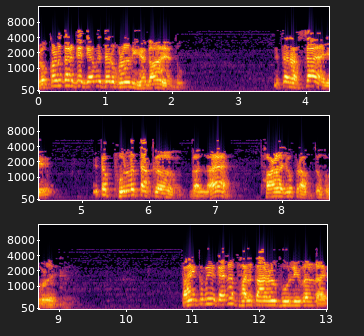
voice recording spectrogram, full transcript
ਰੋਕਣ ਕਰਕੇ ਕਿਹਾ ਵੀ ਤੇ ਰੁਕਣਾ ਨਹੀਂ ਹੈਗਾ ਹੈ ਤੂੰ। ਇਹ ਤਾਂ ਰਸਤਾ ਹੈ ਜੇ। ਇਹ ਤਾਂ ਫੁੱਲ ਤੱਕ ਗੱਲ ਹੈ। ਫਲ ਜੋ ਪ੍ਰਾਪਤ ਹੋਵੇ। ਤਾਂ ਹੀ ਕਬੀਰ ਕਹਿੰਦਾ ਫਲ ਕਾਰਨ ਫੂਲੀ ਬਣਦਾ ਹੈ।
